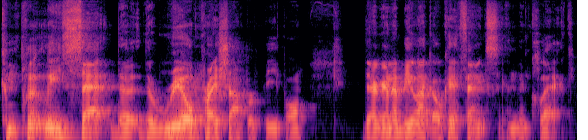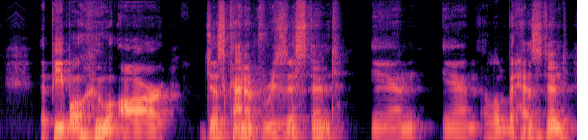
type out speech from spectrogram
completely set the the real price shopper people they're going to be like okay thanks and then click. The people who are just kind of resistant and and a little bit hesitant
